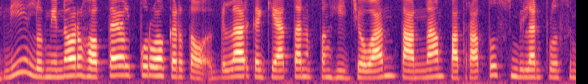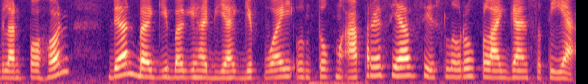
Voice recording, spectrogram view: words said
ini, Luminor Hotel Purwokerto gelar kegiatan penghijauan tanam 499 pohon dan bagi-bagi hadiah giveaway untuk mengapresiasi seluruh pelanggan setia.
